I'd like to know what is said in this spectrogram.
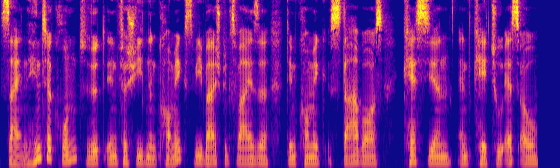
Sein Hintergrund wird in verschiedenen Comics, wie beispielsweise dem Comic Star Wars Cassian and K2SO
